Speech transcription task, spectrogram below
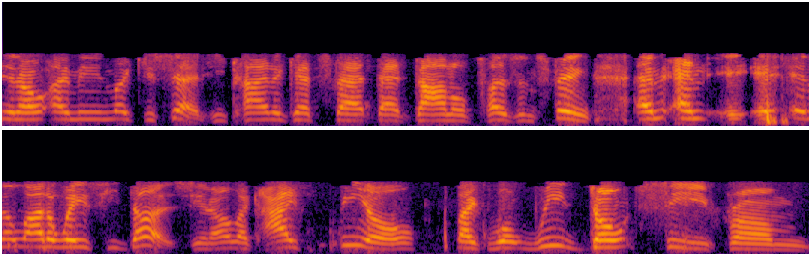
you know, I mean, like you said, he kind of gets that that Donald Pleasence thing, and and in a lot of ways he does. You know, like I feel like what we don't see from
